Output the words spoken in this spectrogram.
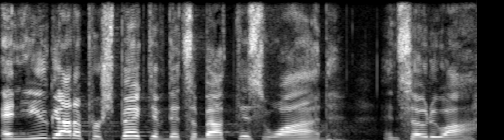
And you got a perspective that's about this wide, and so do I.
